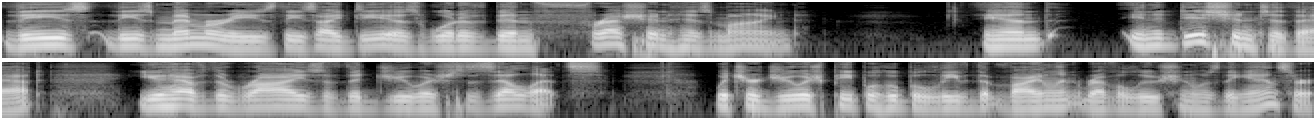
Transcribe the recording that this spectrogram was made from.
these these memories, these ideas would have been fresh in his mind. And in addition to that, you have the rise of the Jewish zealots which are Jewish people who believed that violent revolution was the answer.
